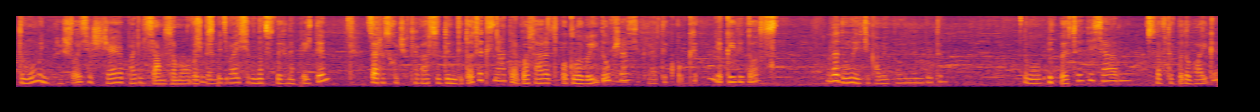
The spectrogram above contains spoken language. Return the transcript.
Тому мені прийшлося ще пальцям замовити. Сподіваюся, воно встигне прийти. Зараз хочу для вас один відосик зняти, або зараз, коли вийду вже секретик, поки який відос. Але думаю, цікавий повинен бути. Тому підписуйтеся, ставте вподобайки,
